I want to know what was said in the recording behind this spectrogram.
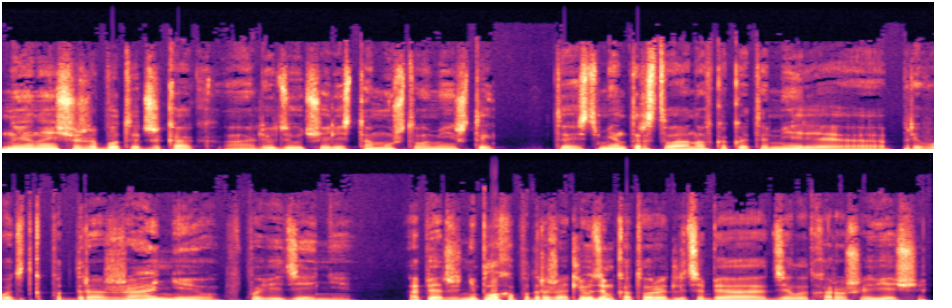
Ну и она еще работает же как? А, люди учились тому, что умеешь ты. То есть менторство, оно в какой-то мере э, приводит к подражанию в поведении. Опять же, неплохо подражать людям, которые для тебя делают хорошие вещи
